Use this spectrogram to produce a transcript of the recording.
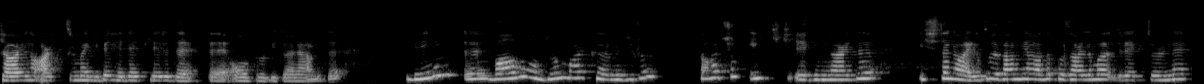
karını arttırma gibi hedefleri de olduğu bir dönemdi. Benim bağlı olduğum marka müdürüm daha çok ilk günlerde işten ayrıldı ve ben bir anda pazarlama direktörüne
